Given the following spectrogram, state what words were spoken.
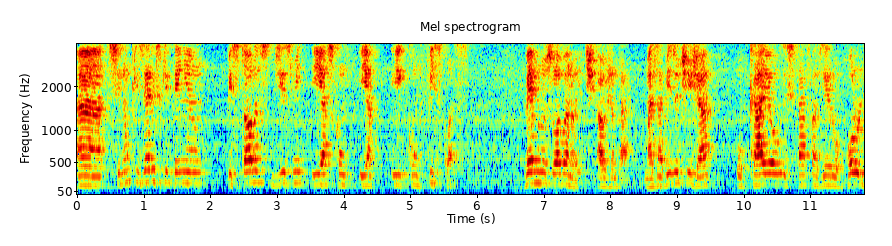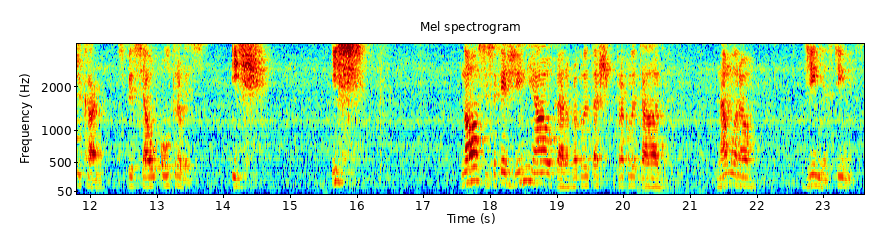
Ah, se não quiseres que tenham pistolas, diz-me e, as conf e, e confisco-as. Vemo-nos logo à noite, ao jantar. Mas aviso-te já, o Kyle está a fazer o rolo de carne, especial outra vez. Ixi. Ixi. Nossa, isso aqui é genial, cara, pra coletar, pra coletar água. Na moral. Genius, genius.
